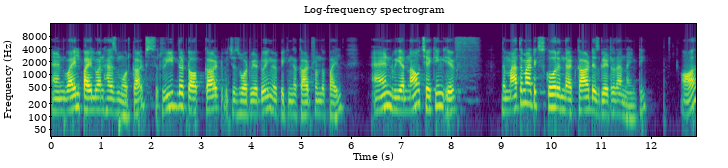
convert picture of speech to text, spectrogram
And while pile 1 has more cards, read the top card, which is what we are doing. We're picking a card from the pile. And we are now checking if the mathematics score in that card is greater than 90 or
